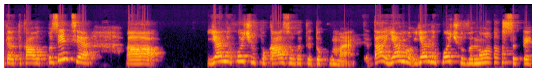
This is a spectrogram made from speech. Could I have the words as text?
така от позиція. Я не хочу показувати документи. Та? Я, я не хочу виносити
